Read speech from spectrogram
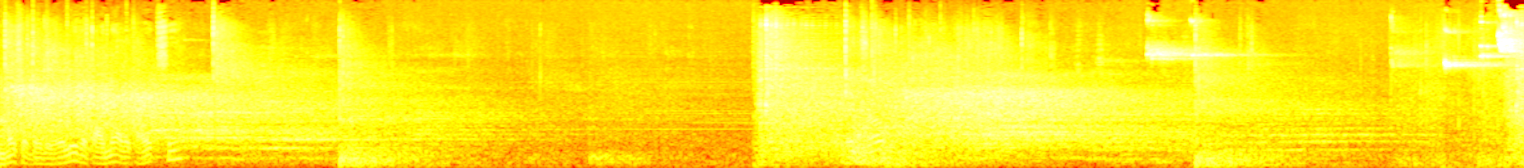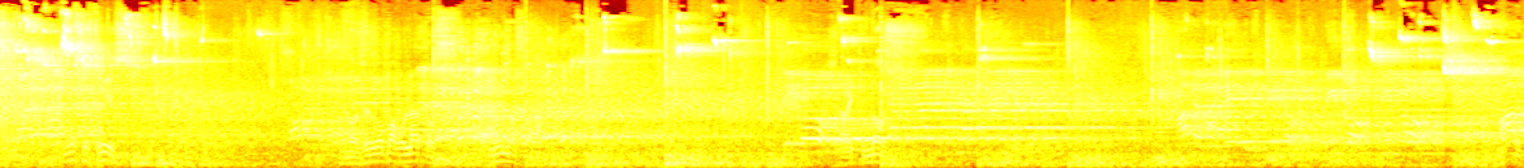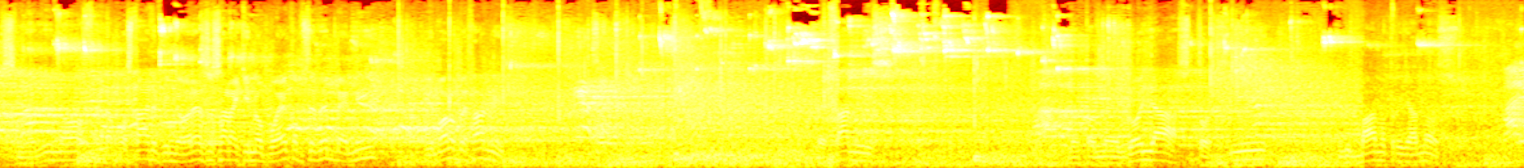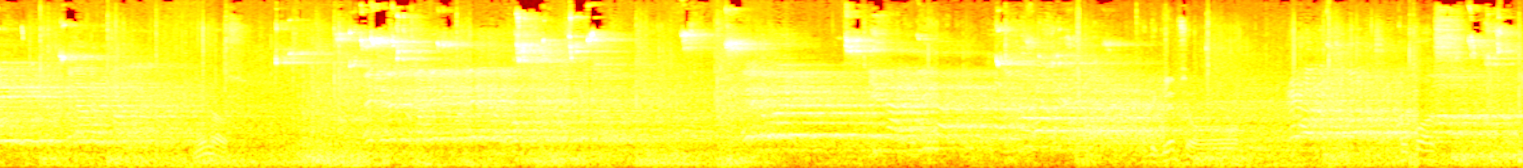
Μέσα από τη βολή 19-16. Έξω. Είναι στις τρεις. Μαζεύει ο Παγουλάτος. Νίνος τώρα. Σαρακινός. Ξημελίνο, θέλει να ποστάρει την ωραία στο Σαρακινό που έκοψε, δεν μπαίνει. Λοιπόν ο Πεθάνης. Πεθάνης με τον Γκόλια στο χ Λιμπάνο Τρεγιανός Μίνος Θα την κλέψει ο Κούκος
